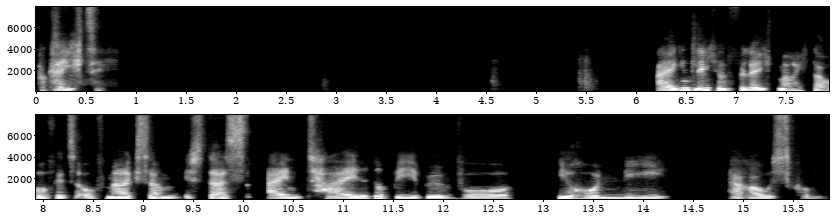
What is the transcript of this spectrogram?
verkriecht sich. Eigentlich, und vielleicht mache ich darauf jetzt aufmerksam, ist das ein Teil der Bibel, wo Ironie herauskommt.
